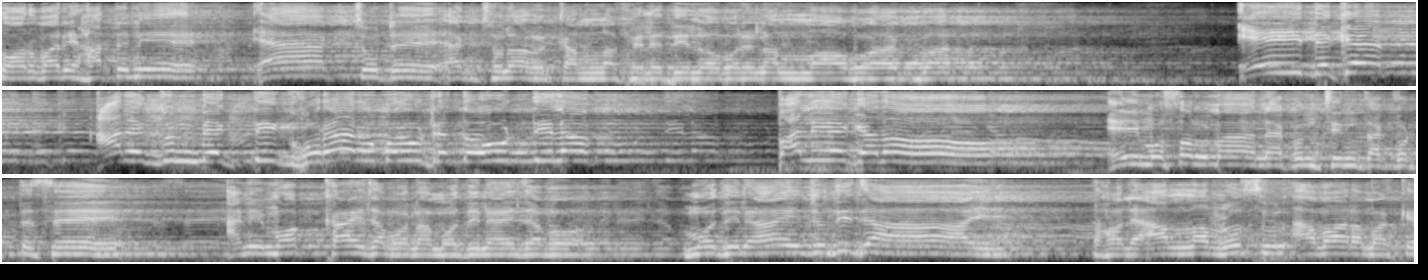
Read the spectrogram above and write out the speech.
তরবারি হাতে নিয়ে এক চোটে একজনের কাল্লা ফেলে দিল, বলেন, আল্লাহ একবার এই দেখে আরেকজন ব্যক্তি ঘোড়ার উপর উঠে দৌড় দিল, পালিয়ে গেল। এই মুসলমান এখন চিন্তা করতেছে, আমি মক্কায় যাব না, মদিনায় যাব? মদিনায় যদি যাই, তাহলে আল্লাহর রসুল আবার আমাকে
